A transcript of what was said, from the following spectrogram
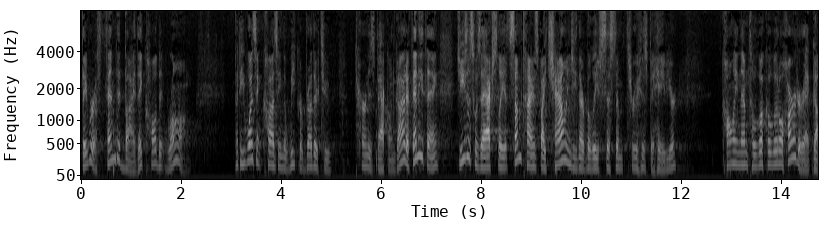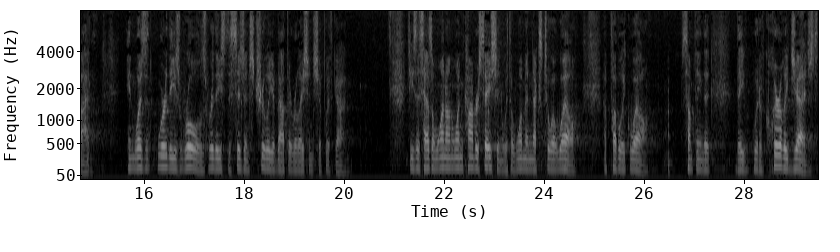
they were offended by. They called it wrong. But he wasn't causing the weaker brother to turn his back on God. If anything, Jesus was actually, at sometimes by challenging their belief system through his behavior, calling them to look a little harder at God. And was, were these rules, were these decisions truly about their relationship with God? Jesus has a one on one conversation with a woman next to a well, a public well, something that they would have clearly judged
